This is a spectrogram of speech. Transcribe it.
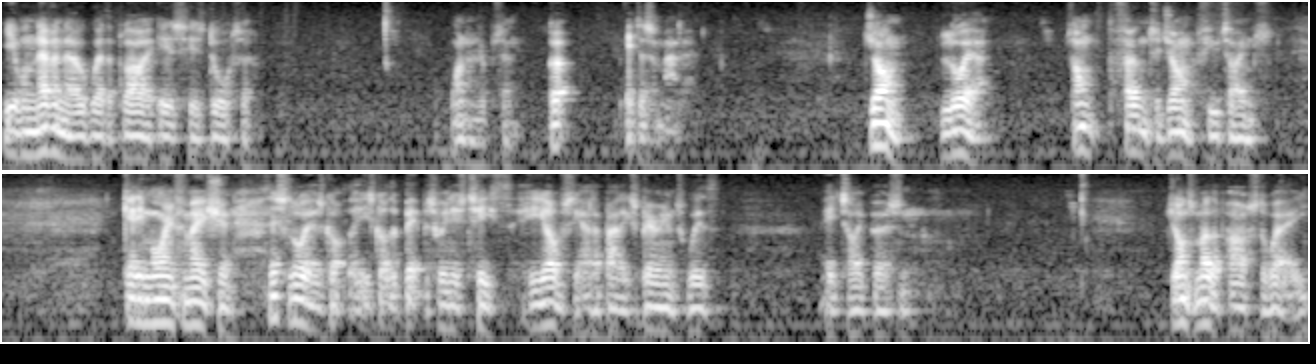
He will never know whether Pla is his daughter. 100%. But it doesn't matter. John, lawyer, on the phone to John a few times, getting more information. This lawyer's got the, he's got the bit between his teeth. He obviously had a bad experience with a Thai person. John's mother passed away,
